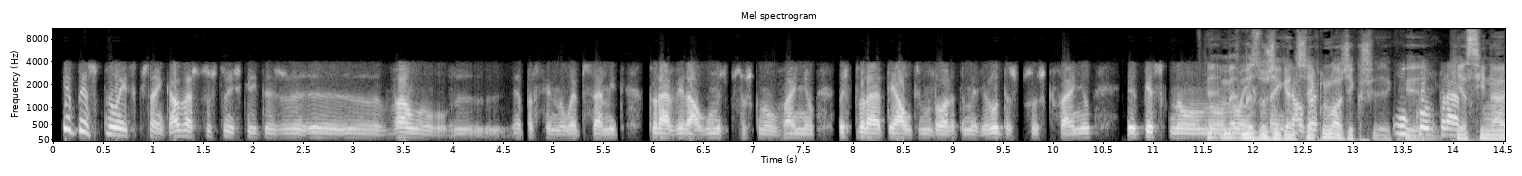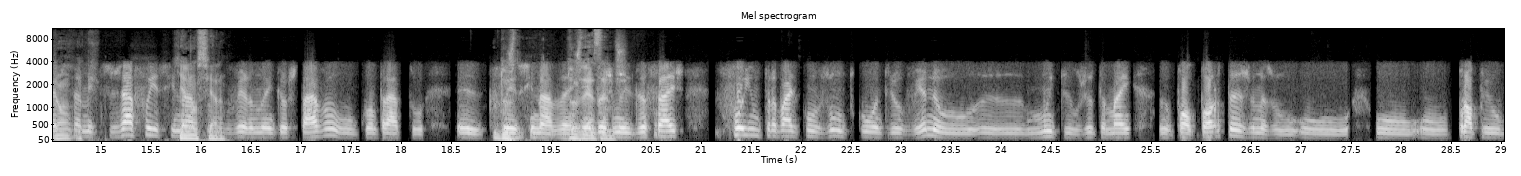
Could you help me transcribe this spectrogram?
Eu penso que não é isso que está em causa. As pessoas que estão inscritas uh, vão uh, aparecer na Web Summit. Poderá haver algumas pessoas que não venham, mas poderá até à última hora também haver outras pessoas que venham. Eu penso que não. não, mas, não é mas os gigantes tecnológicos que, o contrato que assinaram. Já foi assinado pelo governo em que eu estava. O contrato uh, que dos, foi assinado em, em 2016 foi um trabalho conjunto com o anterior governo. Eu, muito elogio também o Paulo Portas, mas o, o, o próprio,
